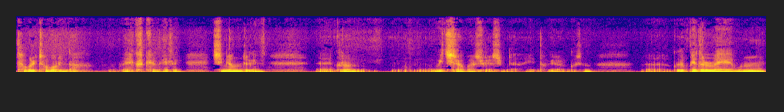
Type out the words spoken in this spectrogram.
턱을 쳐버린다. 네, 그렇게 해서 치명적인 네, 그런 위치라고 할 수가 있습니다. 이 턱이라는 것은 어, 그 베들레헴은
